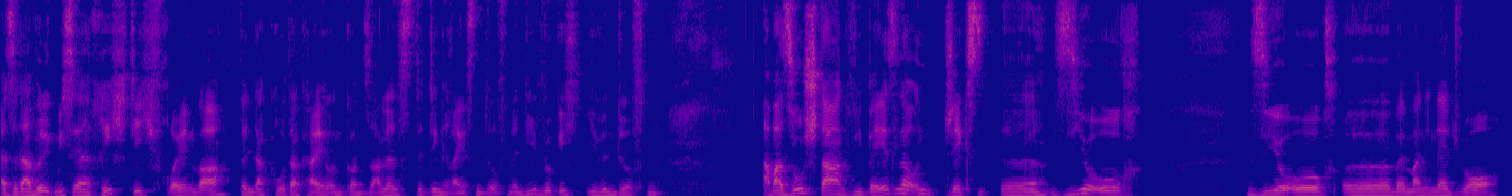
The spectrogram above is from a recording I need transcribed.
Also da würde ich mich sehr richtig freuen, war, wenn Dakota Kai und Gonzalez das Ding reißen dürfen, wenn die wirklich gewinnen dürften. Aber so stark wie Basler und Jax, äh, siehe auch, siehe auch äh, bei Money Night Raw,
